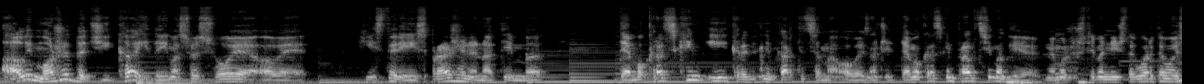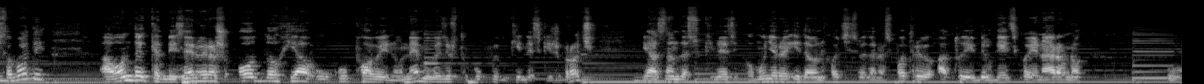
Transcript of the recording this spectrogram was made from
ali može da džika i da ima sve svoje ove histerije ispražene na tim demokratskim i kreditnim karticama, ovaj, znači demokratskim pravcima gdje ne možeš ti meni ništa govoriti o ovoj slobodi, a onda kad me iznerviraš, odoh ja u kupovinu. Nema veze što kupujem kineski žbroć, ja znam da su kinezi komunjere i da oni hoće sve da nas potrebuju, a tu je Bill Gates koji je naravno u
